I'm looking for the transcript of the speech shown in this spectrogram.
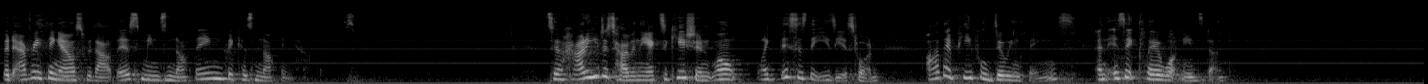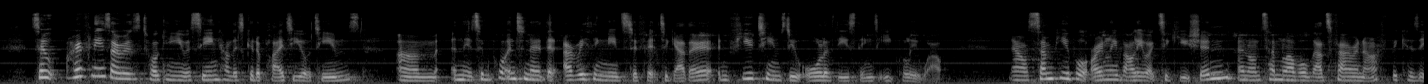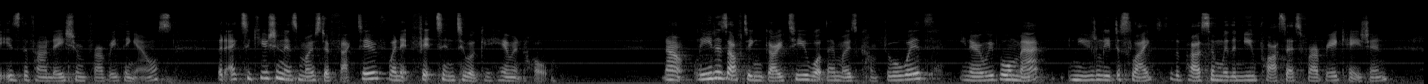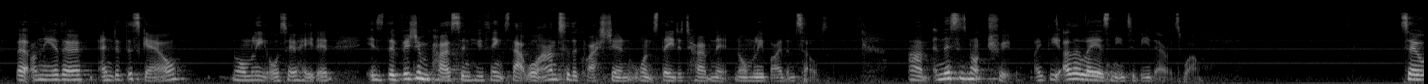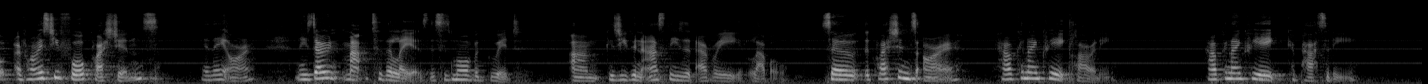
but everything else without this means nothing because nothing happens. So how do you determine the execution? Well, like this is the easiest one. Are there people doing things, and is it clear what needs done? So hopefully as I was talking, you were seeing how this could apply to your teams. Um, and it's important to note that everything needs to fit together, and few teams do all of these things equally well. Now, some people only value execution, and on some level that's fair enough because it is the foundation for everything else. But execution is most effective when it fits into a coherent whole. Now, leaders often go to what they're most comfortable with. You know, we've all met and usually disliked the person with a new process for every occasion. But on the other end of the scale, normally also hated, is the vision person who thinks that will answer the question once they determine it, normally by themselves. Um, and this is not true. Like the other layers need to be there as well. So I promised you four questions. Here they are. And these don't map to the layers. This is more of a grid because um, you can ask these at every level. So the questions are, how can I create clarity? How can I create capacity?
